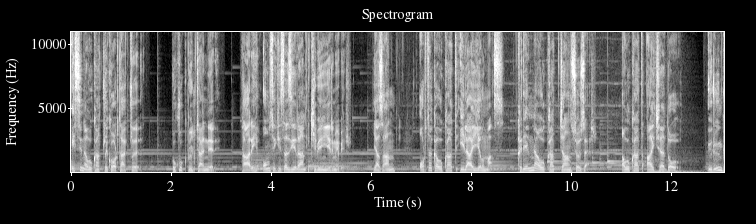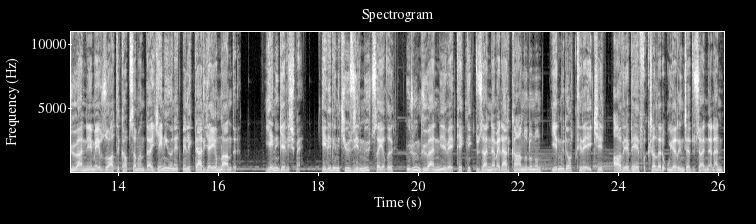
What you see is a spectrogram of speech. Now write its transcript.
Esin Avukatlık Ortaklığı. Hukuk Bültenleri. Tarih 18 Haziran 2021 Yazan Ortak Avukat İlay Yılmaz. Kıdemli Avukat Can Sözer. Avukat Ayça Doğu. Ürün güvenliği mevzuatı kapsamında yeni yönetmelikler yayımlandı. Yeni gelişme. 7223 sayılı Ürün Güvenliği ve Teknik Düzenlemeler Kanunu'nun 24-2 A ve B fıkraları uyarınca düzenlenen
